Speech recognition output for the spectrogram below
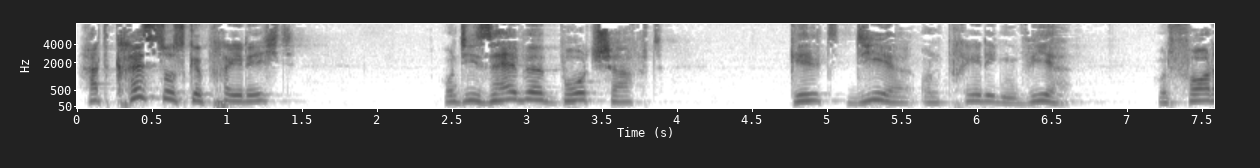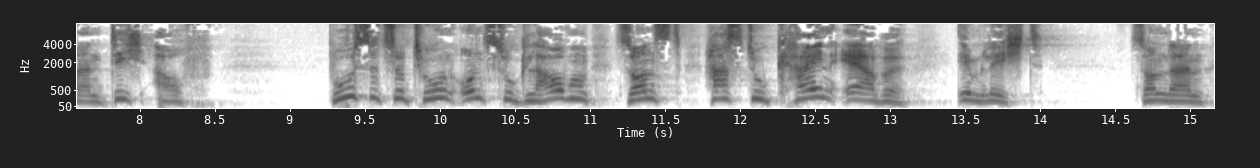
hat Christus gepredigt und dieselbe Botschaft gilt dir und predigen wir und fordern dich auf, Buße zu tun und zu glauben, sonst hast du kein Erbe im Licht, sondern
